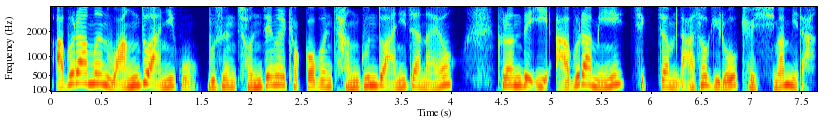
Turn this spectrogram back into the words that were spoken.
아브람은 왕도 아니고 무슨 전쟁을 겪어본 장군도 아니잖아요. 그런데 이 아브람이 직접 나서기로 결심합니다.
